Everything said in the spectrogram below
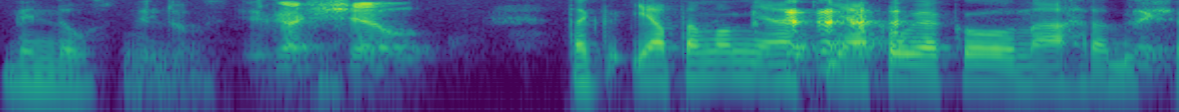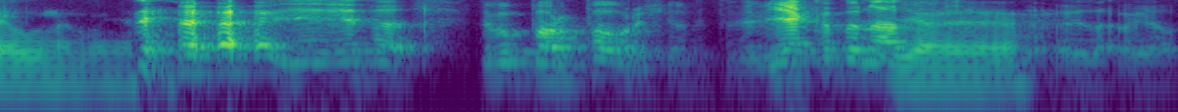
Windows. Windows. Říkáš Shell? Tak já tam mám nějaký, nějakou jako náhradu tak, Shell nebo něco. je to, nebo Power Power Shell. Jako to název zaujal.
